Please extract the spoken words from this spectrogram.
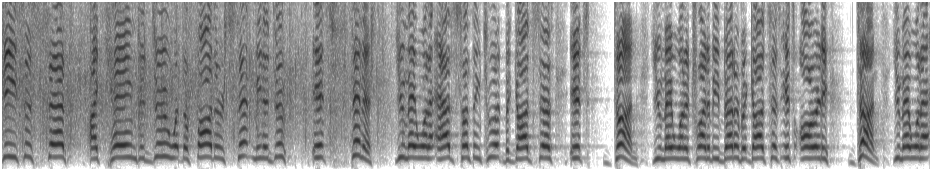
Jesus said, I came to do what the Father sent me to do. It's finished. You may want to add something to it, but God says it's done. You may want to try to be better, but God says it's already done. You may want to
